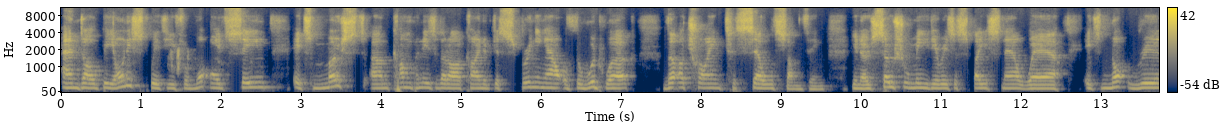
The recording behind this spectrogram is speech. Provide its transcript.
And I'll be honest with you, from what I've seen, it's most um, companies that are kind of just springing out of the woodwork that are trying to sell something. You know, social media is a space now where it's not really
